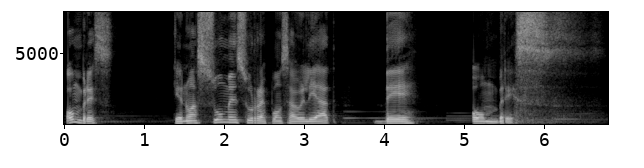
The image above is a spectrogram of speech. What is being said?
Hombres que no asumen su responsabilidad de hombres.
